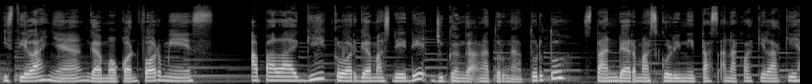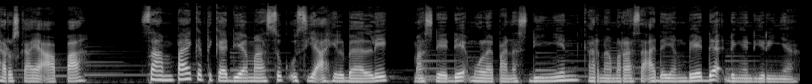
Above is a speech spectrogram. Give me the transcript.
Istilahnya gak mau konformis. Apalagi keluarga Mas Dede juga gak ngatur-ngatur tuh standar maskulinitas anak laki-laki harus kayak apa. Sampai ketika dia masuk usia akhir balik, Mas Dede mulai panas dingin karena merasa ada yang beda dengan dirinya.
